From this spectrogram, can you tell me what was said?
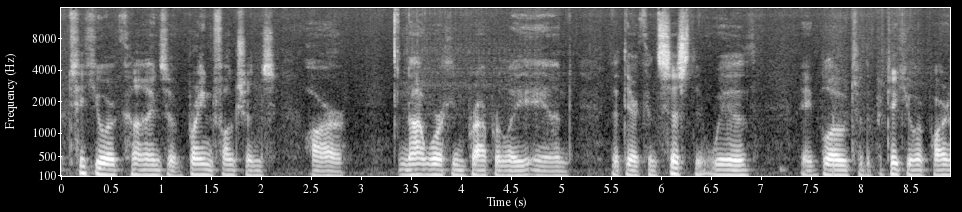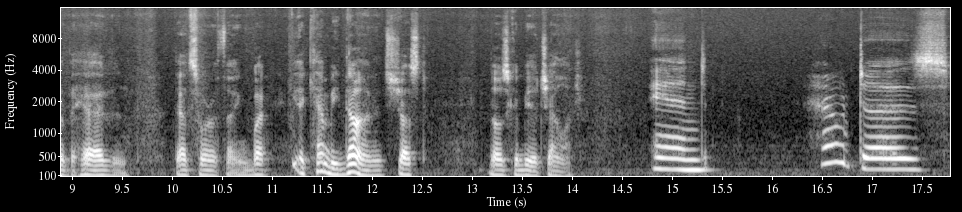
particular kinds of brain functions are not working properly and that they're consistent with a blow to the particular part of the head and that sort of thing. But it can be done. It's just those can be a challenge. And how does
